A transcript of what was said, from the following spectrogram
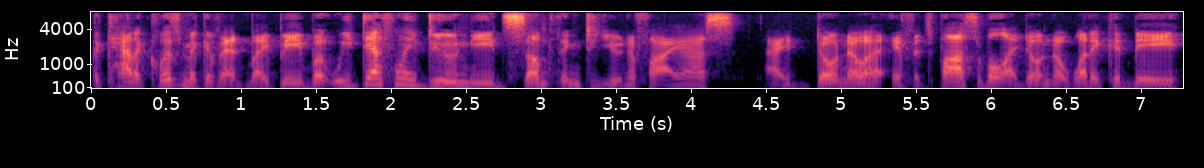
the cataclysmic event might be, but we definitely do need something to unify us. I don't know if it's possible. I don't know what it could be.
